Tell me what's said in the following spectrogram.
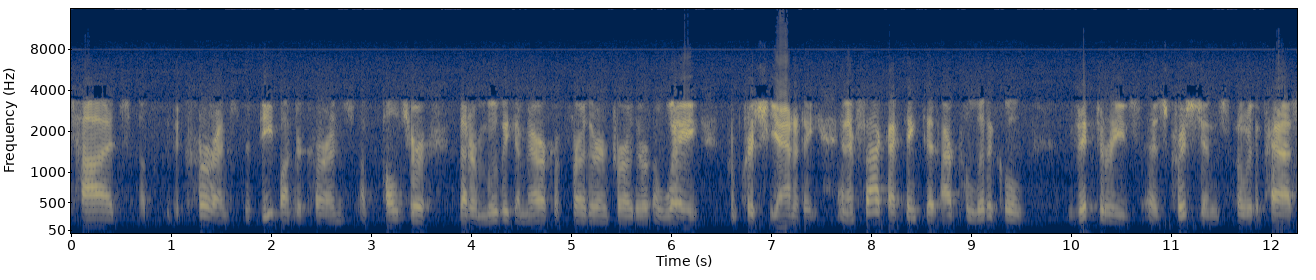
tides of the currents, the deep undercurrents of culture that are moving America further and further away from Christianity. And in fact, I think that our political victories as Christians over the past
